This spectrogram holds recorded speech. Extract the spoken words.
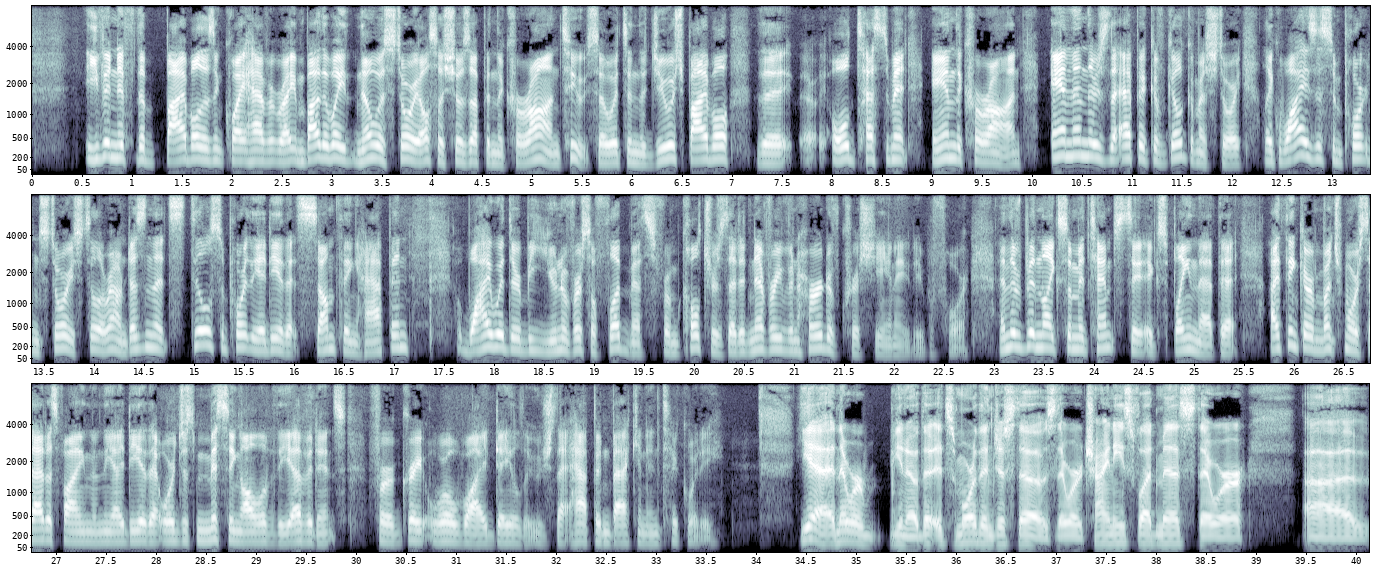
even if the Bible doesn't quite have it right. And by the way, Noah's story also shows up in the Quran too. So it's in the Jewish Bible, the uh, Old Testament, and the Quran. And then there's the Epic of Gilgamesh story. Like, why is this important story still around? Doesn't it still support the idea that something happened? Why would there be universal flood myths from cultures that had never even heard of Christianity before? And there have been like some attempts to explain that that I think are much more satisfying than the idea that we're just missing all of the evidence for a great worldwide deluge that happened back in antiquity. Yeah, and there were, you know, the, it's more than just those. There were Chinese flood myths. There were uh,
